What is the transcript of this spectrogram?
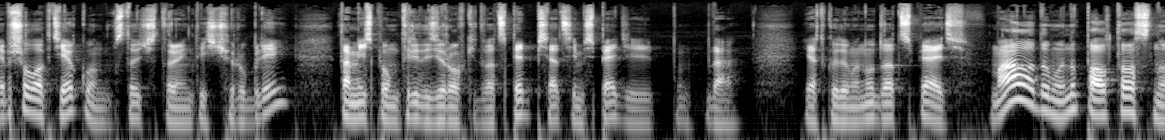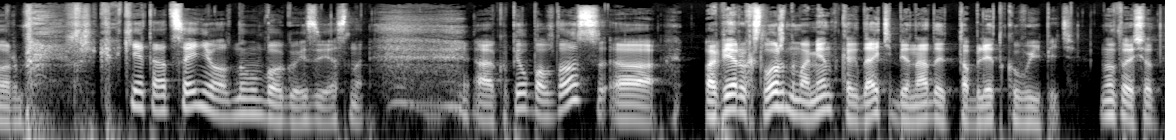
Я пришел в аптеку, он стоит что-то в районе тысячи рублей. Там есть, по-моему, три дозировки, 25, 50, 75 и, да, я такой думаю, ну 25 мало, думаю, ну полтос норм. как я это оценивал, одному богу известно. А, купил полтос. А, во-первых, сложный момент, когда тебе надо эту таблетку выпить. Ну, то есть вот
